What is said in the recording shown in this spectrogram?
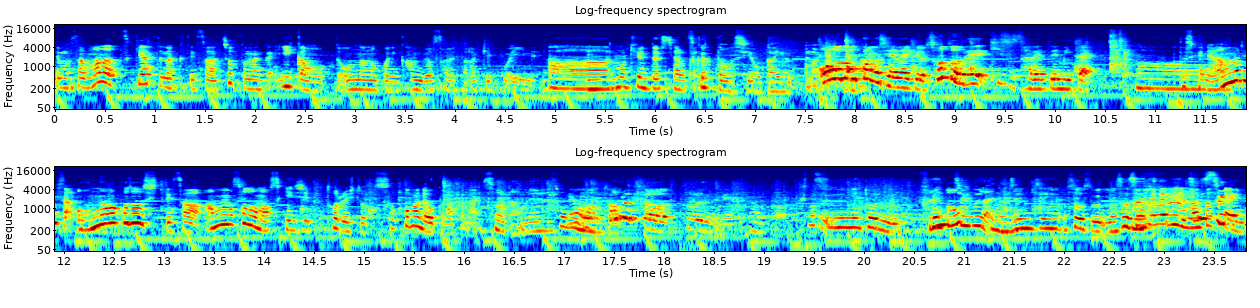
でもさまだ付き合ってなくてさちょっとなんかいいかもって女の子に看病されたら結構いいね。あー、もうキュンとしちゃう作ってほしいおかゆ。王道かもしれないけど外でキスされてみたい。あー確かにあんまりさ女の子同士ってさあんま外のスキンシップ取る人ってそこまで多くなくない？そうだね。でも取る人は取るんでなんか。普通に撮る。フレンチぐらいだうんね全然そうそうさすがにね。うんまあ確かに。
